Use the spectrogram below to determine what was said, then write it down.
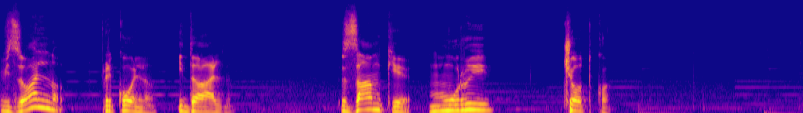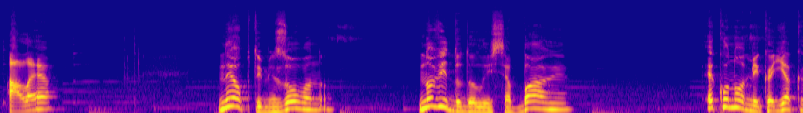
Візуально прикольно, ідеально. Замки, мури, чітко. Але не оптимізовано. Нові додалися баги. Економіка, як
